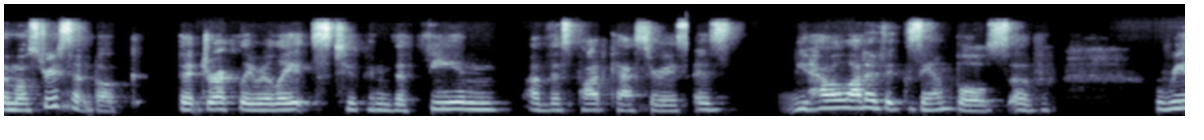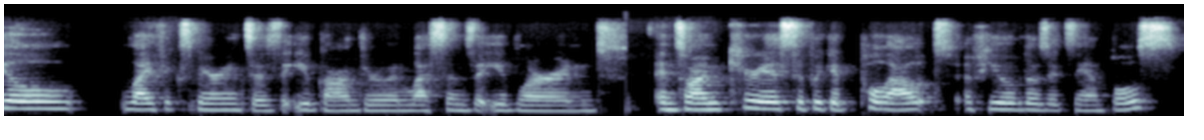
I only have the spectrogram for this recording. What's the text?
the most recent book that directly relates to kind of the theme of this podcast series is you have a lot of examples of real life experiences that you've gone through and lessons that you've learned. And so I'm curious if we could pull out a few of those examples,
